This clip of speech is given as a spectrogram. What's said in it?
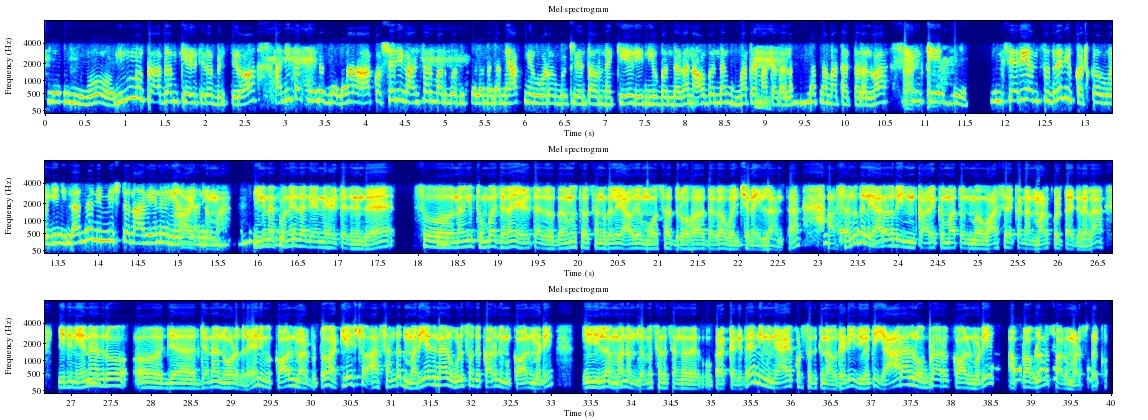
ಕೇಳಿ ನೀವು ನಿಮ್ಮ ಪ್ರಾಬ್ಲಮ್ ಕೇಳ್ತಿರೋ ಬಿಡ್ತಿರೋ. ಅನಿತಾ ಕೇಳಿದ್ವಲ್ಲ ಆ ಕ್ವಶನಿಗೆ ಆನ್ಸರ್ ಮಾಡ್ಬೋದಿತ್ತಲ್ಲ ಮೇಡಮ್ ಯಾಕೆ ನೀವು ಓಡೋಗ್ಬಿಟ್ರಿ ಅಂತ ಅವ್ರನ್ನ ಕೇಳಿ ನೀವು ಬಂದಾಗ ನಾವು ಬಂದಾಗ ನಿಮ್ಮ ಹತ್ರ ಮಾತಾಡಲ್ಲ ನಿಮ್ಮ ಹತ್ರ ಮಾತಾಡ್ತಾರಲ್ವಾ? ನೀವು. ಕೇಳಿ ನಿಮ್ಗೆ ಸರಿ ಅನ್ಸಿದ್ರೆ ನೀವು ಕಟ್ಕೊ ಹೋಗಿ ಇಲ್ಲಾಂದ್ರೆ ನಿಮ್ ಇಷ್ಟ ನಾವೇನು ಹೇಳಲ್ಲ ಈಗ ನಾನು ಕೊನೆಯದಾಗಿ ಏನ್ ಹೇಳ್ತಾ ಇದ್ದೀನಿ ಅಂದ್ರೆ ಸೊ ನನಗೆ ತುಂಬಾ ಜನ ಹೇಳ್ತಾ ಇದ್ರು ಧರ್ಮಸ್ಥಳ ಸಂಘದಲ್ಲಿ ಯಾವುದೇ ಮೋಸ ದ್ರೋಹ ದಗ ವಂಚನೆ ಇಲ್ಲ ಅಂತ. ಆ ಸಂಘದಲ್ಲಿ ಯಾರಾದ್ರೂ ನಿಮ್ ಕಾರ್ಯಕ್ರಮ ಅಥವಾ ನಿಮ್ಮ ವಾಯ್ಸ್ ರೆಕಾರ್ಡ್ ನಾನು ಮಾಡ್ಕೊಳ್ತಾ ಇದ್ದೀನಲ್ಲ ಇದನ್ನ ಏನಾದ್ರೂ ಜನ ನೋಡಿದ್ರೆ ನಿಮ್ಗೆ ಕಾಲ್ ಮಾಡ್ಬಿಟ್ಟು ಅಟ್ಲೀಸ್ಟ್ ಆ ಸಂಘದ ಮರ್ಯಾದೆನ ಉಳಿಸೋದಕ್ಕಾದ್ರು ನಿಮ್ಗೆ ಕಾಲ್ ಮಾಡಿ ಇಲ್ಲಮ್ಮ ನಮ್ಮ ಧರ್ಮಸ್ಥಳ ಸಂಘದ ಕರೆಕ್ಟ್ ಆಗಿದೆ ನಿಮ್ಗೆ ನ್ಯಾಯ ಕೊಡ್ಸೋದಕ್ಕೆ ನಾವು ರೆಡಿ ಇದೀವಿ ಅಂತ ಯಾರಾದ್ರೂ ಒಬ್ರಾರು ಕಾಲ್ ಮಾಡಿ ಆ ಪ್ರಾಬ್ಲಮ್ ಸಾಲ್ವ್ ಮಾಡಿಸ್ಬೇಕು.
